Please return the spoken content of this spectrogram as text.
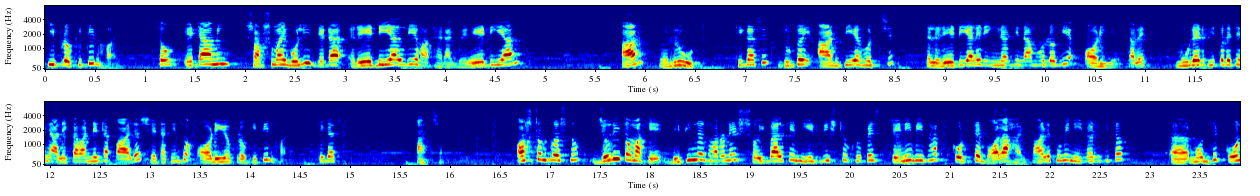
কি প্রকৃতির হয়? তো এটা আমি সবসময় বলি যেটা রেডিয়াল দিয়ে মাথায় রাখবে। রেডিয়াল আর রুট ঠিক আছে? দুটোই আর দিয়ে হচ্ছে। তাহলে রেডিয়ালের ইংরাজি নাম হলো গিয়ে অডিও তাহলে মূলের ভিতরে যে নালিকা বান্ডিলটা পাওয়া যায়, সেটা কিন্তু অডিও প্রকৃতির হয়, ঠিক আছে? আচ্ছা অষ্টম প্রশ্ন, যদি তোমাকে বিভিন্ন ধরনের শৈবালকে নির্দিষ্ট গ্রুপের শ্রেণি বিভাগ করতে বলা হয়, তাহলে তুমি নিম্নলিখিত মধ্যে কোন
